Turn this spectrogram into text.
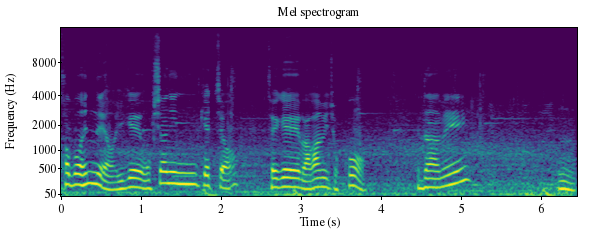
커버했네요. 이게 옵션이겠죠. 되게 마감이 좋고 그 다음에 음.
